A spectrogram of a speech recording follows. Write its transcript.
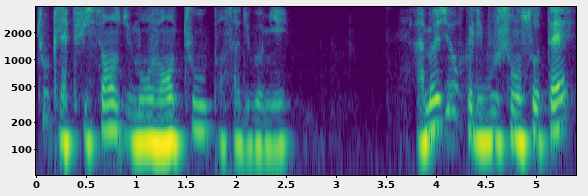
Toute la puissance du mont Ventoux, pensa Dugommier. À mesure que les bouchons sautaient,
